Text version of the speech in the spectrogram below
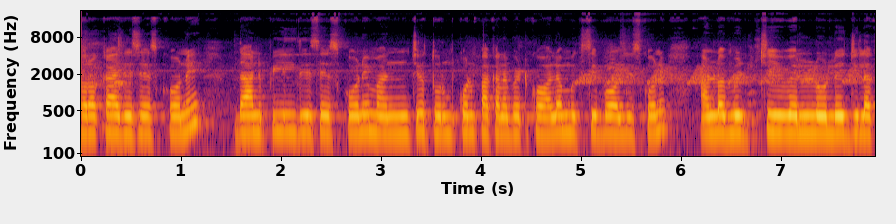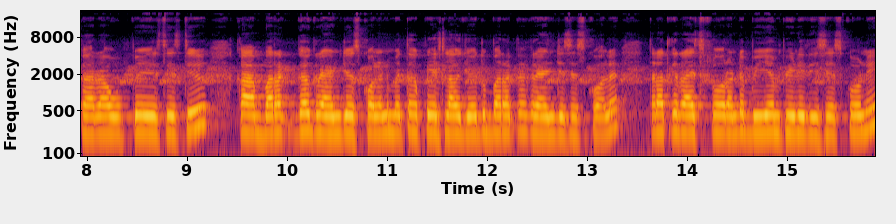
సొరకాయ తీసేసుకొని దాన్ని పీల్ తీసేసుకొని మంచిగా తురుముకొని పక్కన పెట్టుకోవాలి. మిక్సీ బౌల్ తీసుకొని అందులో మిర్చి వెల్లుల్లి జీలకర్ర ఉప్పు వేసేసి బరక్గా గ్రైండ్ చేసుకోవాలండి. మెత్తగా పేస్ట్ లాగా చేయొద్దు. బరక్గా గ్రైండ్ చేసేసుకోవాలి. తర్వాతకి రైస్ ఫ్లోర్ అంటే బియ్యం పిండి తీసేసుకొని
